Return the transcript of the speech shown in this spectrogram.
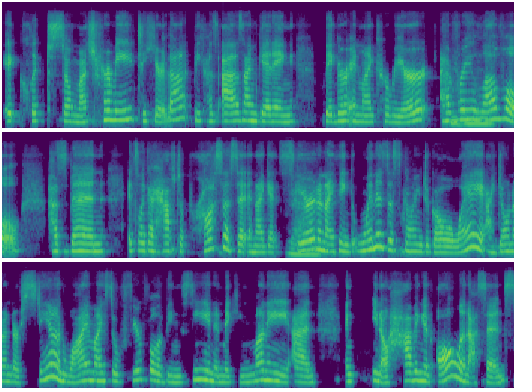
it clicked so much for me to hear that because as I'm getting bigger in my career, every mm-hmm. level has been, it's like I have to process it and I get scared. Yeah. And I think, when is this going to go away? I don't understand. Why am I so fearful of being seen and making money and, and, you know, having it all in essence?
